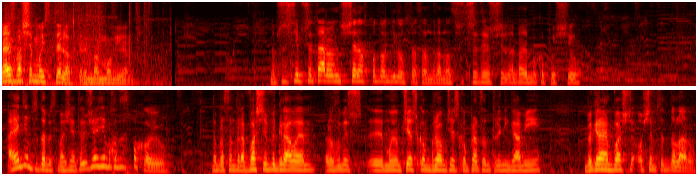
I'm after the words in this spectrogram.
To jest właśnie mój styl, o którym wam mówiłem. No przecież nie przetarłem ścierą z podłogi lustra, Sandra. No przecież ty już się naprawdę bok opuścił. A ja nie wiem, co tam jest maźnięte. Ja nie wychodzę z pokoju. Dobra, Sandra, właśnie wygrałem. Rozumiesz, y, moją ciężką grą, ciężką pracą, treningami. Wygrałem właśnie 800 dolarów.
